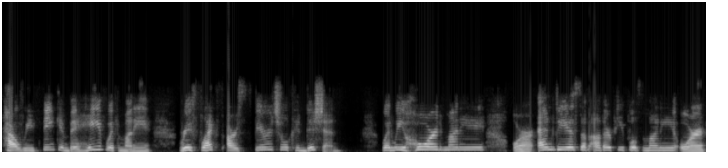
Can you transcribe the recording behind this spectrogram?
how we think and behave with money reflects our spiritual condition. When we hoard money or are envious of other people's money or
